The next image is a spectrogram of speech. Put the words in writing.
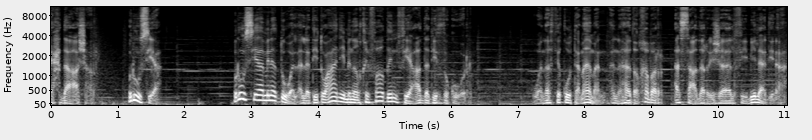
11 روسيا. روسيا من الدول التي تعاني من انخفاض في عدد الذكور. ونثق تماما أن هذا الخبر أسعد الرجال في بلادنا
